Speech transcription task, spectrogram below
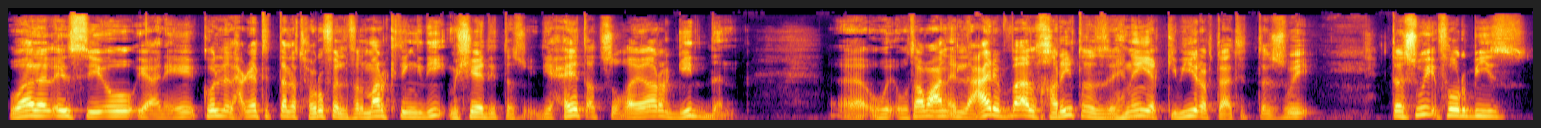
ولا ال SEO يعني إيه؟ كل الحاجات الثلاث حروف اللي في ال marketing دي مش هي دي التسويق. دي حتت صغيرة جدا. آه، وطبعا اللي عارف بقى الخريطة الذهنية الكبيرة بتاعت التسويق التسويق four Ps.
